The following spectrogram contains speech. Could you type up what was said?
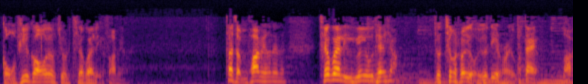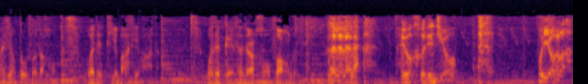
狗皮膏药就是铁拐李发明的。”他怎么发明的呢？铁拐李云游天下，就听说有一个地方有个大夫，老百姓都说他好，我得提拔提拔他，我得给他点好方子。来来来来，陪我喝点酒。不用了，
